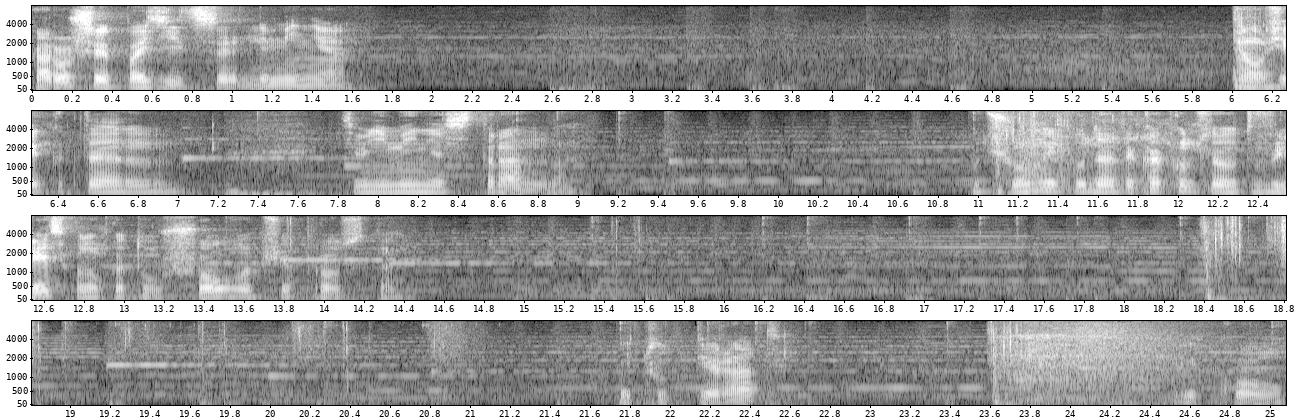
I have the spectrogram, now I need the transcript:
Хорошая позиция для меня. Но вообще как-то, тем не менее, странно. Ученый куда-то. Как он сюда вот влез, он куда-то ушел вообще просто. И тут пират. Прикол.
